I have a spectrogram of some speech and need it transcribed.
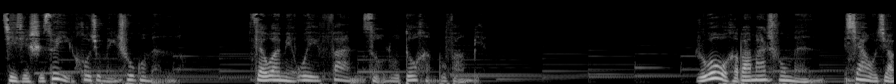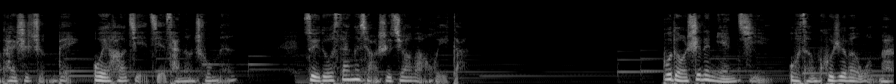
姐姐十岁以后就没出过门了，在外面喂饭、走路都很不方便。如果我和爸妈出门，下午就要开始准备，喂好姐姐才能出门，最多三个小时就要往回赶。不懂事的年纪，我曾哭着问我妈。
